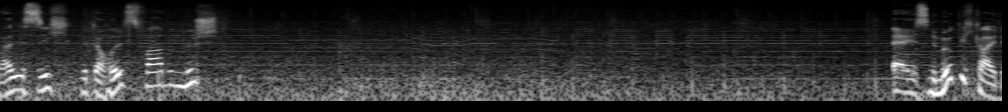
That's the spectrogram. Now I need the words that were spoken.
Weil es sich mit der Holzfarbe mischt. Ey, ist eine Möglichkeit.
